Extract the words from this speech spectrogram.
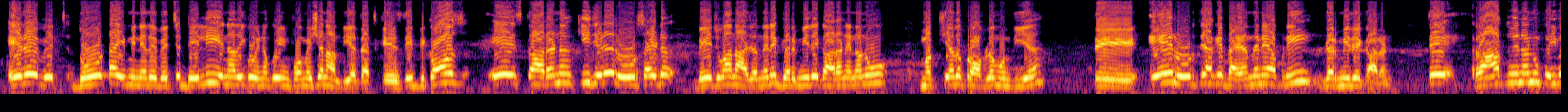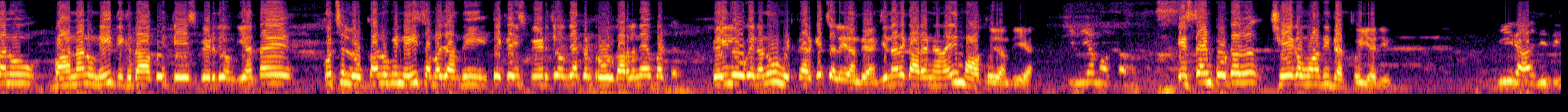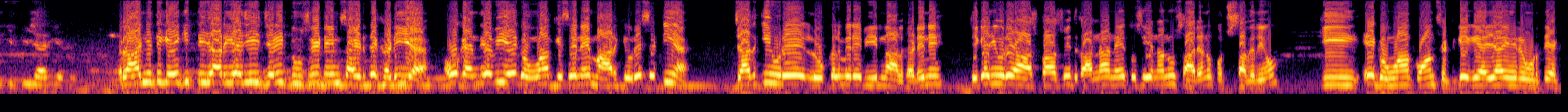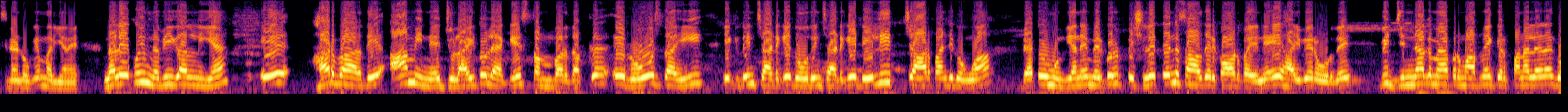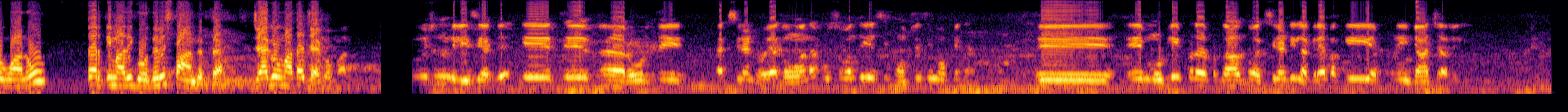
ਇਹਦੇ ਵਿੱਚ 2-2.5 ਮਹੀਨੇ ਦੇ ਵਿੱਚ ਡੇਲੀ ਇਹਨਾਂ ਦੀ ਕੋਈ ਨਾ ਕੋਈ ਇਨਫੋਰਮੇਸ਼ਨ ਆਉਂਦੀ ਹੈ ਡੈਥ ਕੇਸ ਦੀ ਬਿਕੋਜ਼ ਇਹ ਇਸ ਕਾਰਨ ਕਿ ਜਿਹੜੇ ਰੋਡ ਸਾਈਡ ਬੇਜਵਾਨ ਆ ਜਾਂਦੇ ਨੇ, ਗਰਮੀ ਦੇ ਕਾਰਨ ਇਹਨਾਂ ਨੂੰ ਮੱਖੀਆਂ ਤੋਂ ਪ੍ਰੋਬਲਮ ਹੁੰਦੀ ਹੈ, ਤੇ ਇਹ ਰੋਡ ਤੇ ਆ ਕੇ ਬਹਿ ਜਾਂਦੇ ਨੇ ਆਪਣੀ ਗਰਮੀ ਦੇ ਕਾਰਨ, ਤੇ ਰਾਤ ਨੂੰ ਇਹਨਾਂ ਨੂੰ ਕਈ ਵਾਰ ਨੂੰ ਵਾਹਨਾਂ ਨੂੰ ਨਹੀਂ ਦਿਖਦਾ ਕੋਈ ਤੇਜ਼ ਸਪੀਡ ਤੇ ਹੁੰਦੀਆਂ ਤਾਂ ਕੁਝ ਲੋਕਾਂ ਨੂੰ ਵੀ ਨਹੀਂ ਸਮਝ ਆਉਂਦੀ ਤੇ ਕਈ ਸਪੀਡ 'ਚ ਹੁੰਦੀਆਂ ਕੰਟਰੋਲ ਕਰ ਲੈਂਦੇ ਆ ਬਟ ਕਈ ਲੋਕ ਇਹਨਾਂ ਨੂੰ ਹਿੱਟ ਕਰਕੇ ਚਲੇ ਜਾਂਦੇ ਆ ਜਿਨ੍ਹਾਂ ਦੇ ਕਾਰਨ ਇਹਨਾਂ ਦੀ ਮੌਤ ਹੋ ਜਾਂਦੀ ਹੈ ਕਿੰਨੀਆਂ ਮੌਤਾਂ ਹੋਈਆਂ? ਇਸ ਟਾਈਮ ਟੋਟਲ 6 ਗਊਆਂ ਦੀ ਡੈਥ ਹੋਈ ਹੈ ਜੀ। ਕੀ ਰਾਜਨੀਤੀ ਕੀਤੀ ਜਾ ਰਹੀ ਹੈ ਰਾਜਨੀਤਿਕ ਇਹ ਕੀਤੀ ਜਾ ਰਹੀ ਹੈ ਜੀ ਜਿਹੜੀ ਦੂਸਰੀ ਟੀਮ ਸਾਈਡ ਤੇ ਖੜੀ ਹੈ ਉਹ ਕਹਿੰਦੀ ਹੈ ਵੀ ਇਹ ਗਊਆਂ ਕਿਸੇ ਨੇ ਮਾਰ ਕੇ ਉਰੇ ਸਿੱਟੀਆਂ। ਜਦ ਕਿ ਉਰੇ ਲੋਕਲ ਮੇਰੇ ਵੀਰ ਨਾਲ ਖੜੇ ਨੇ ਠੀਕ ਹੈ ਜੀ ਉਰੇ ਆਸ-ਪਾਸ ਵੀ ਦੁਕਾਨਾਂ ਨੇ ਤੁਸੀਂ ਇਹਨਾਂ ਨੂੰ ਸਾਰਿਆਂ ਨੂੰ ਪੁੱਛ ਸਕਦੇ ਹੋ। ਕਿ ਇਹ ਗਊਆਂ ਕੌਣ ਸਿੱਟ ਕੇ ਗਿਆ ਜਾਂ ਇਹ ਰੋਡ ਤੇ ਐਕਸੀਡੈਂਟ ਹੋ ਕੇ ਮਰੀਆਂ ਨੇ। ਨਾਲੇ ਕੋਈ ਨਵੀਂ ਗੱਲ ਨਹੀਂ ਹੈ। ਇਹ ਹਰ ਵਾਰ ਦੇ ਆ ਮਹੀਨੇ ਜੁਲਾਈ ਤੋਂ ਲੈ ਕੇ ਸਤੰਬਰ ਤੱਕ ਇਹ ਰੋਜ਼ ਦਾ ਹੀ ਇੱਕ ਦਿਨ ਛੱਡ ਕੇ, ਦੋ ਦਿਨ ਛੱਡ ਕੇ ਡੇਲੀ 4-5 ਗਊਆਂ ਡੈਥ ਹੁੰਦੀਆਂ ਨੇ। ਮੇਰੇ ਕੋਲ ਪਿਛਲੇ 3 ਸਾਲ ਦੇ ਰਿਕਾਰਡ ਪਏ ਨੇ ਇਹ ਹਾਈਵੇ ਰੋਡ ਦੇ ਵੀ ਜਿੰਨਾ ਕਿ ਮੈਂ ਪ੍ਰਮਾਤਮਾ ਦੀ ਕਿਰਪਾ ਨਾਲ ਇਹਨਾਂ ਗਊਆਂ ਨੂੰ ਧਰਤੀ ਮਾਂ ਦੀ ਗੋਦ ਦੇ ਵਿੱਚ ਸਥਾਨ ਦਿੱਤਾ ਜੈ ਗੋ ਮਾਤਾ, ਜੈ ਗੋਪਾਲ। ਇਨਫੋਰਮੇਸ਼ਨ ਮਿਲੀ ਸੀ ਅੱਜ ਕਿ ਇੱਥੇ ਰੋਡ ਤੇ ਐਕਸੀਡੈਂਟ ਹੋਇਆ ਗਊਆਂ ਦਾ। ਉਸ ਸੰਬੰਧੀ ਅਸੀਂ ਪਹੁੰਚੇ ਸੀ ਮੌਕੇ ਤੇ। ਤੇ ਇਹ ਮੁੱਢਲੀ ਪੜਤਾਲ ਤੋਂ ਐਕਸੀਡੈਂਟ ਹੀ ਲੱਗ ਰਿਹਾ, ਬਾਕੀ ਆਪਣੀ ਜਾਂਚ ਚੱਲ ਰਹੀ ਹੈ।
